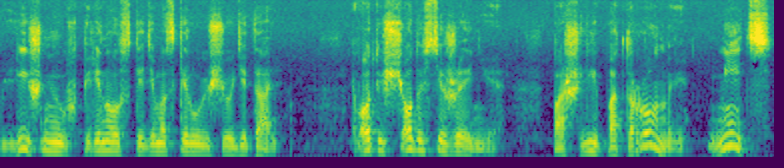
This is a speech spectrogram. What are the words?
лишнюю в переноске демаскирующую деталь. Вот еще достижение. Пошли патроны, медь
